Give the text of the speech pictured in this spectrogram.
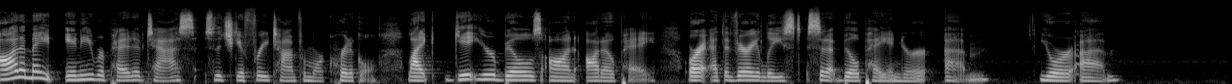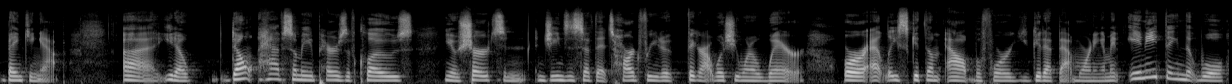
Automate any repetitive tasks so that you get free time for more critical, like get your bills on auto pay, or at the very least, set up bill pay in your um, your um, banking app. Uh, you know, don't have so many pairs of clothes, you know, shirts and, and jeans and stuff that's hard for you to figure out what you want to wear, or at least get them out before you get up that morning. I mean, anything that will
